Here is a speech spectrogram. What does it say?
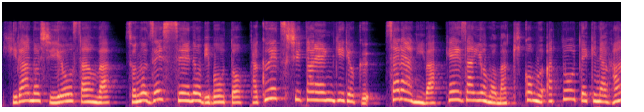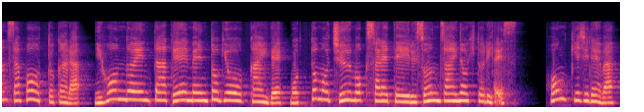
ー。平野志陽さんは、その絶世の美貌と卓越した演技力、さらには経済をも巻き込む圧倒的なファンサポートから、日本のエンターテイメント業界で最も注目されている存在の一人です。本記事では、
